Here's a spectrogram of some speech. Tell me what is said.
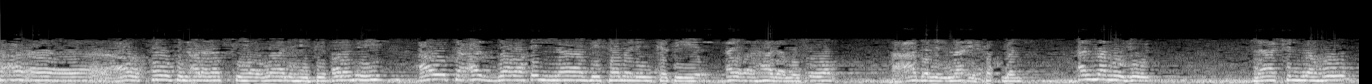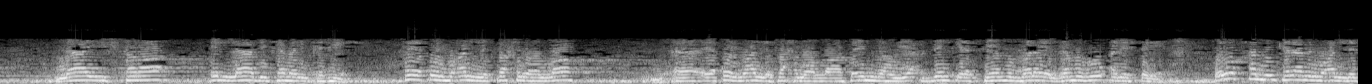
آه، أو خوف على نفسه أو ماله في طلبه أو تعذر إلا بثمن كثير. أيضا هذا من صور عدم الماء حكما. الماء موجود. لكنه لا يشترى إلا بثمن كثير. فيقول المؤلف رحمه الله آه، يقول المؤلف رحمه الله فإنه يعدل إلى التيمم ولا يلزمه أن يشتريه. ويفهم من كلام المؤلف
